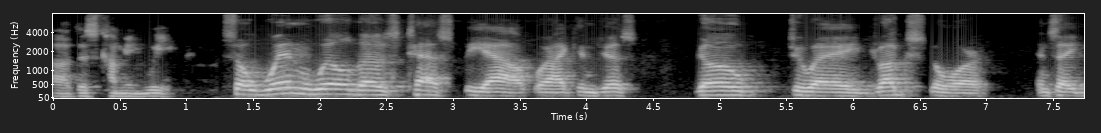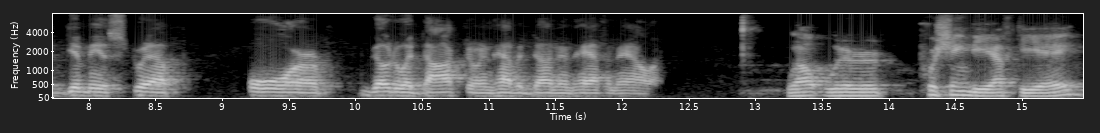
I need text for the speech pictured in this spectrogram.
uh, this coming week. So, when will those tests be out where I can just go to a drugstore and say, give me a strip, or go to a doctor and have it done in half an hour? Well, we're pushing the FDA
